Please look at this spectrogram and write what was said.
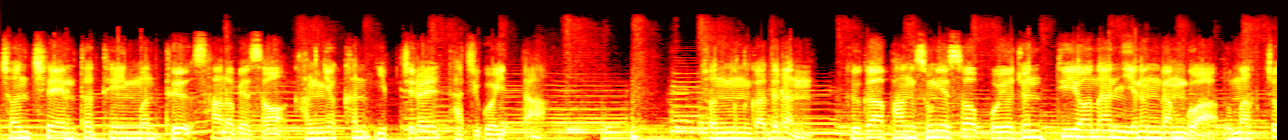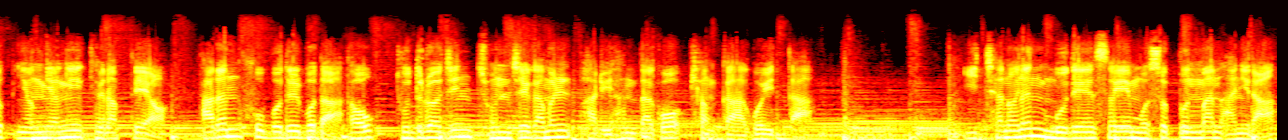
전체 엔터테인먼트 산업에서 강력한 입지를 다지고 있다. 전문가들은 그가 방송에서 보여준 뛰어난 예능감과 음악적 역량이 결합되어 다른 후보들보다 더욱 두드러진 존재감을 발휘한다고 평가하고 있다. 이찬원은 무대에서의 모습뿐만 아니라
